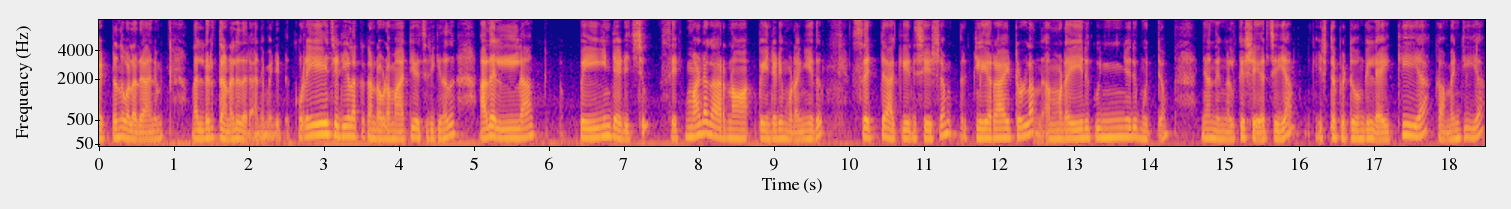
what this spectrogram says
പെട്ടെന്ന് വളരാനും നല്ലൊരു തണൽ തരാനും വേണ്ടിയിട്ട്. കുറേ ചെടികളൊക്കെ കണ്ടോ അവിടെ മാറ്റി വെച്ചിരിക്കുന്നത്? അതെല്ലാം പെയിന്റ് അടിച്ചു. സെറ്റ് മഴ കാരണം പെയിന്റ് അടി മുടങ്ങിയത്. സെറ്റാക്കിയതിന് ശേഷം ക്ലിയർ ആയിട്ടുള്ള നമ്മുടെ ഈ ഒരു കുഞ്ഞൊരു മുറ്റം ഞാൻ നിങ്ങൾക്ക് ഷെയർ ചെയ്യാം. ഇഷ്ടപ്പെട്ടുവെങ്കിൽ ലൈക്ക് ചെയ്യുക കമന്റ് ചെയ്യുക.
